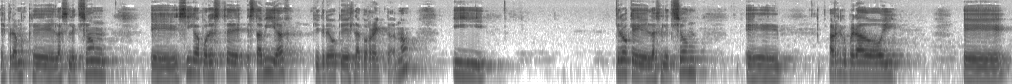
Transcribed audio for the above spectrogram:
Esperamos que la selección eh, siga por este, esta vía, que creo que es la correcta, ¿no? Y creo que la selección eh, ha recuperado hoy eh,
